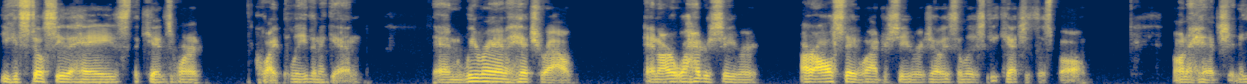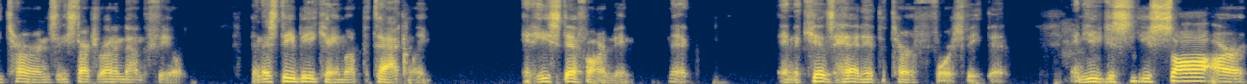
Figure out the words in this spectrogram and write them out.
You could still see the haze. The kids weren't quite believing again. And we ran a hitch route and our wide receiver, our all-state wide receiver, Joey Zalewski, catches this ball on a hitch and he turns and he starts running down the field. And this DB came up to tackle him and he stiff armed him, Nick. And the kid's head hit the turf before his feet did. And you just you saw our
